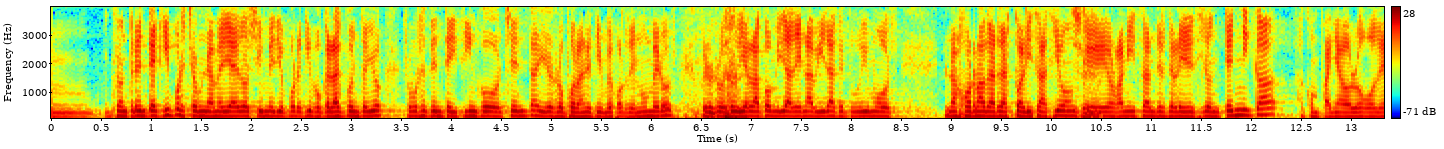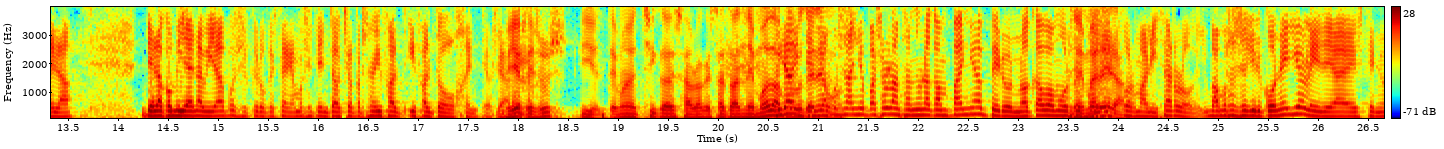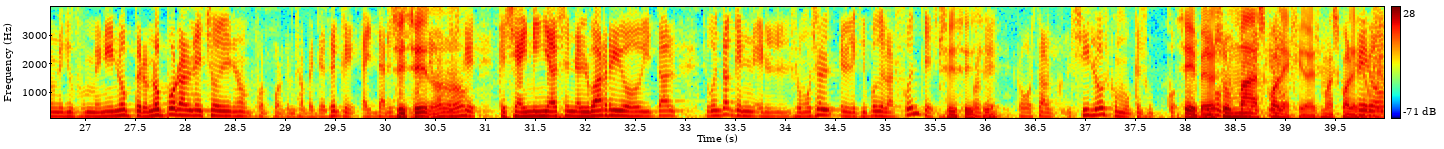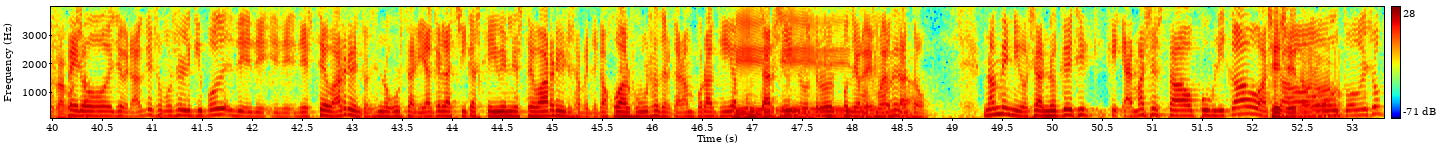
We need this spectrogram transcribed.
son 30 equipos, echan una media de dos y medio por equipo, que la cuento yo, somos 75, 80, y ellos lo podrán decir mejor de números, pero el otro día en la comida de Navidad que tuvimos unas jornadas de actualización Sí. que organizan desde la dirección técnica, acompañado luego de la de la comida de Navidad, pues creo que estaríamos 78 personas y, fal- y faltó gente. O sea, Oye, que- Jesús, ¿y el tema de chicas ahora que está tan de moda? Mira, ¿Cómo lo intentamos tenemos? el año pasado lanzando una campaña, pero no acabamos No de poder manera. formalizarlo. Vamos a seguir con ello. La idea es tener un equipo femenino, pero no por el hecho de no, por- porque nos apetece que hay dar Sí, sí, no, no. Que, que si hay niñas en el barrio y tal. Te cuenta que en el- somos el, el equipo de las fuentes. Sí, sí, porque sí. Luego está el Silos, como que es un Sí, pero es un más colegio. colegio, es más colegio pero, que otra cosa. pero de verdad que somos el equipo de, de- de- de este barrio, entonces nos gustaría que las chicas que viven en este barrio y les apetezca jugar al fútbol se acercaran por aquí a apuntarse y, y nosotros los pondríamos no en contacto. No han venido, o sea, no quiero decir que, que además ha estado publicado, ha Sí, sí, estado no, no. todo eso,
